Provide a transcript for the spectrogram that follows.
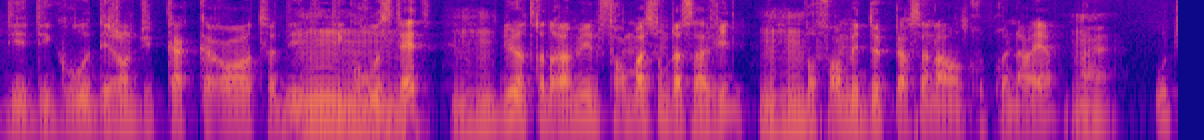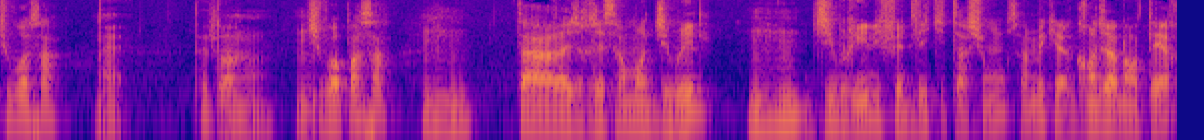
des, des gros, des gens du CAC 40, enfin, des, grosses têtes. Lui il est en train de ramener une formation dans sa ville pour former d'autres personnes à l'entrepreneuriat. Ouais, Où tu vois ça? Totalement. Tu vois pas ça? T'as récemment Djibril. Djibril, il fait de l'équitation. C'est un mec qui a grandi à Nanterre.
